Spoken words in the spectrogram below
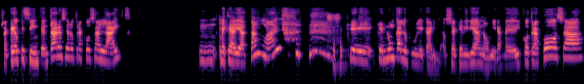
O sea, creo que si intentara hacer otra cosa light, me quedaría tan mal que, nunca lo publicaría. O sea, que diría, no, mira, me dedico a otra cosa,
